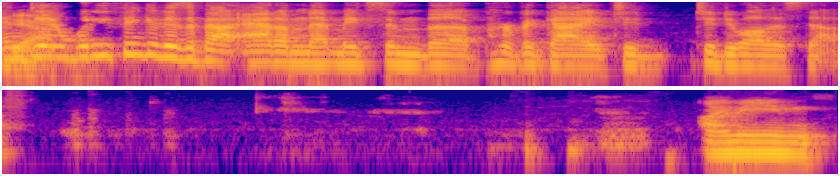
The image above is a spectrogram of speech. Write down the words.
And yeah. Dan, what do you think it is about Adam that makes him the perfect guy to to do all this stuff? I mean,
